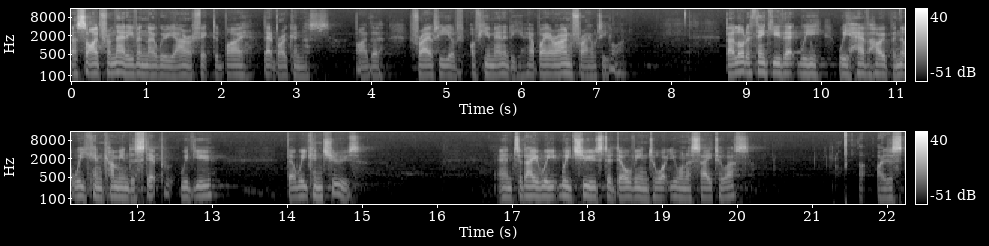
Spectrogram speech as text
aside from that, even though we are affected by that brokenness, by the frailty of, of humanity, by our own frailty, Lord. But Lord, I thank you that we, we have hope and that we can come into step with you, that we can choose. And today we, we choose to delve into what you want to say to us. I just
